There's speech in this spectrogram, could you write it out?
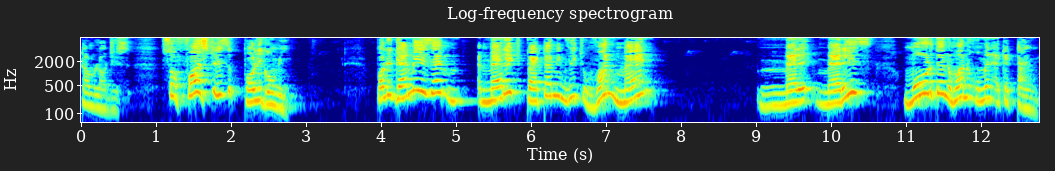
terminologies. So first is polygamy. Polygamy is a marriage pattern in which one man marry, marries more than one woman at a time.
